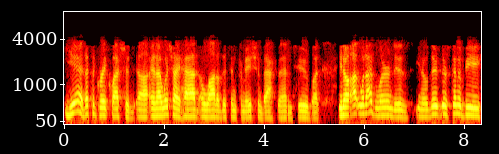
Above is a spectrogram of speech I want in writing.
Yeah, that's a great question, uh, and I wish I had a lot of this information back then too. But you know, I, what I've learned is, you know, there, there's going to be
